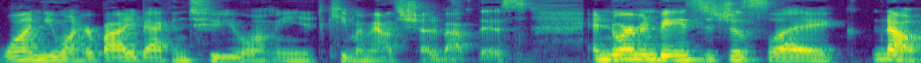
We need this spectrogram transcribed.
one, you want her body back, and two, you want me to keep my mouth shut about this. And Norman Bates is just like, no,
